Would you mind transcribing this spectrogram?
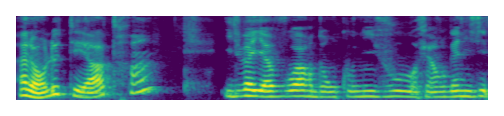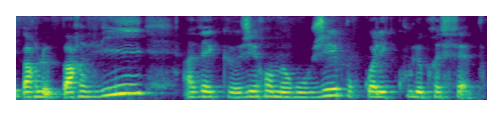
Alors, le théâtre, il va y avoir donc au niveau, enfin organisé par le Parvis, avec euh, Jérôme Rouget, pourquoi les, coups le préfèrent,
